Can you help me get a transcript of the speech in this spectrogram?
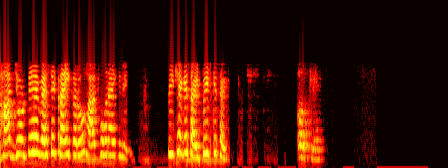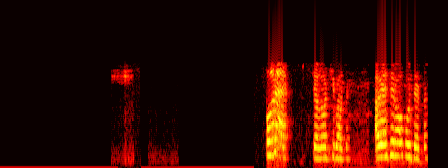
हाथ जोड़ते हैं वैसे ट्राई करो हाथ हो रहा है कि नहीं। पीछे के साइड पीठ के साइड ओके। हो रहा है। चलो अच्छी बात है। अब ऐसे रहो कुछ देर तक।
